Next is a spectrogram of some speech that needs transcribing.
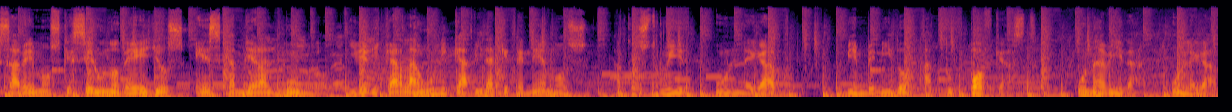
sabemos que ser uno de ellos es cambiar al mundo y dedicar la única vida que tenemos a construir un legado. Bienvenido a tu podcast, Una vida, un legado.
